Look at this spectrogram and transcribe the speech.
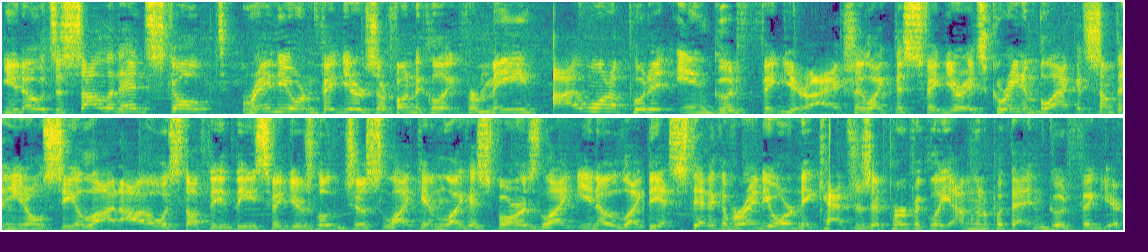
you know, it's a solid head sculpt. Randy Orton figures are fun to collect for me. I want to put it in good figure. I actually like this figure. It's green and black. It's something you don't see a lot. I always thought that these figures look just like him, like as far as like, you know, like the aesthetic of Randy Orton, it captures it perfectly. I'm going to put that in good figure.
